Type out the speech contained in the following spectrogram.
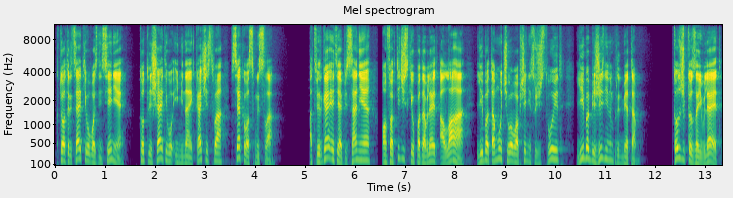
кто отрицает Его вознесение, тот лишает Его имена и качества всякого смысла. Отвергая эти описания, он фактически уподобляет Аллаха либо тому, чего вообще не существует, либо безжизненным предметам. Тот же, кто заявляет,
